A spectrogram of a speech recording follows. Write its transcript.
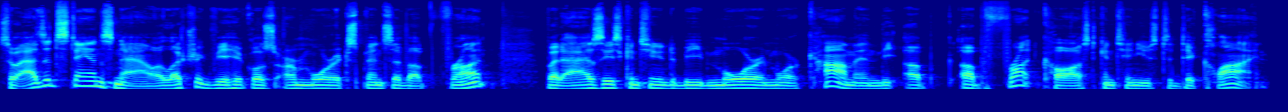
So, as it stands now, electric vehicles are more expensive up front. But as these continue to be more and more common, the up upfront cost continues to decline.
